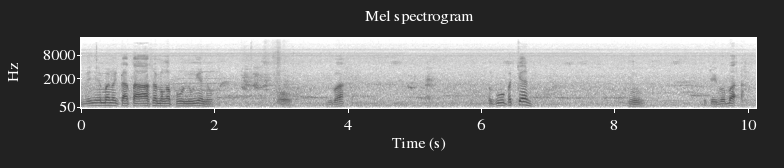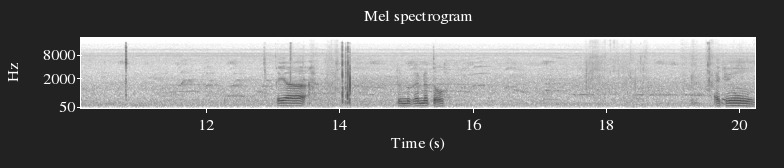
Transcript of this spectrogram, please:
Hindi niya naman nagtataas sa mga punong yan, oh. Oh, di ba? Magubat yan. Hmm. Ito yung baba. Kaya, itong lugar na to, ito yung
